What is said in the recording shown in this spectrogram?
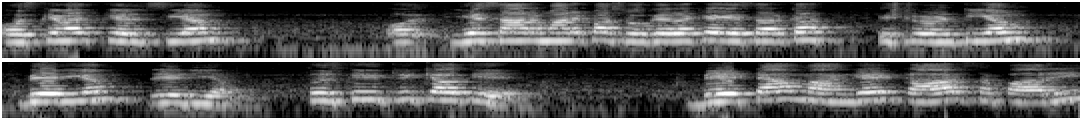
और उसके बाद कैल्शियम। और ये सार हमारे पास हो गया रखे ये सार का स्टूडेंटियम बेरियम, रेडियम। तो इसकी ट्रिक क्या होती है? बेटा मांगे कार सफारी,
